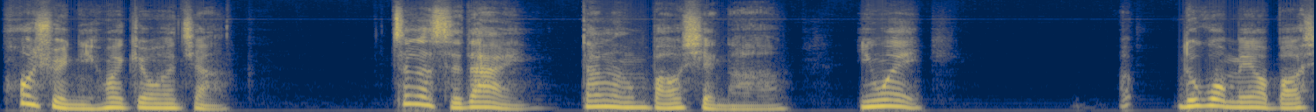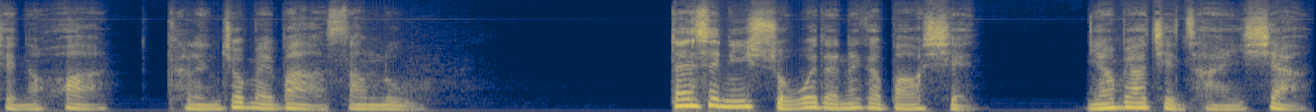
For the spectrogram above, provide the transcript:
或许你会跟我讲，这个时代当然保险啊，因为。如果没有保险的话，可能就没办法上路。但是你所谓的那个保险，你要不要检查一下？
